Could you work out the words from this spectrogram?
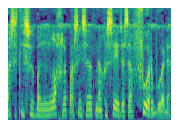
As dit nie so belaglik was nie, sou ek nou gesê dis 'n voorbode.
